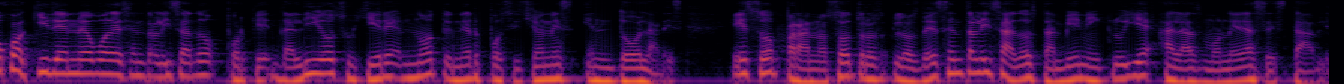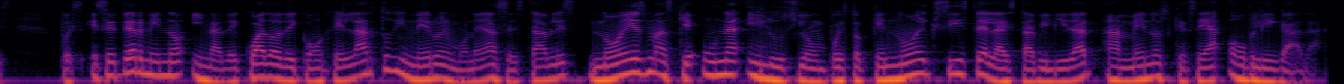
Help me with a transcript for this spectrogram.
Ojo aquí de nuevo descentralizado porque Dalío sugiere no tener posiciones en dólares. Eso para nosotros los descentralizados también incluye a las monedas estables, pues ese término inadecuado de congelar tu dinero en monedas estables no es más que una ilusión, puesto que no existe la estabilidad a menos que sea obligada.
